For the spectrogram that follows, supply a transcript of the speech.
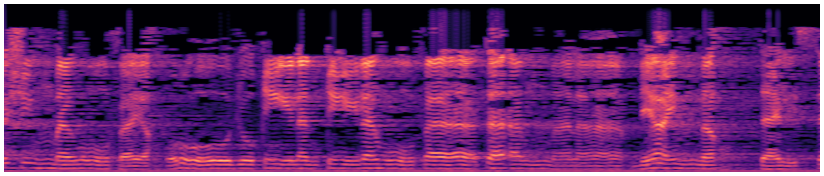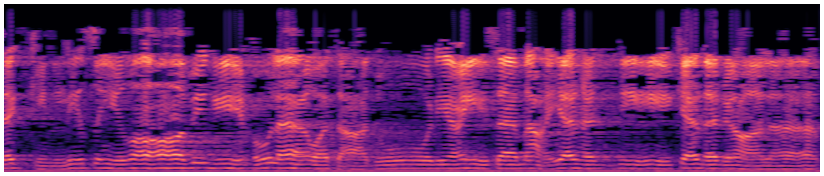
أشمه فيخرج قيلا قيله فتأملا بعم للسك لصيغا به حلا وتعدو لعيسى مع يهدي كذا اجعلا.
